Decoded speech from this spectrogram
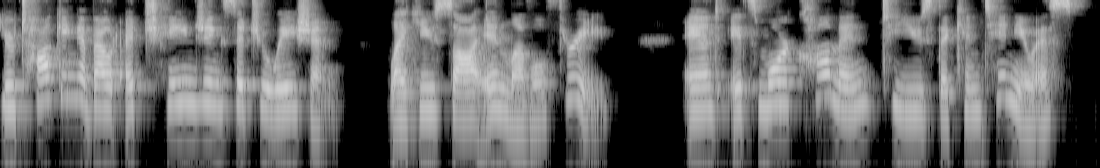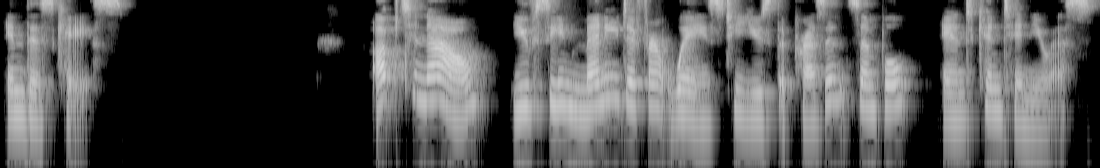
You're talking about a changing situation, like you saw in level 3, and it's more common to use the continuous in this case. Up to now, you've seen many different ways to use the present simple and continuous.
